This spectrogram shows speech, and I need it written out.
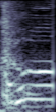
cool.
